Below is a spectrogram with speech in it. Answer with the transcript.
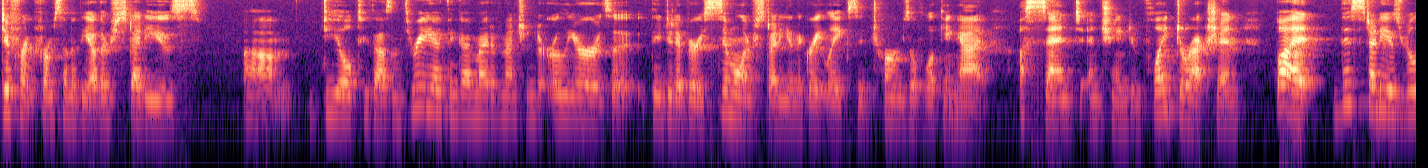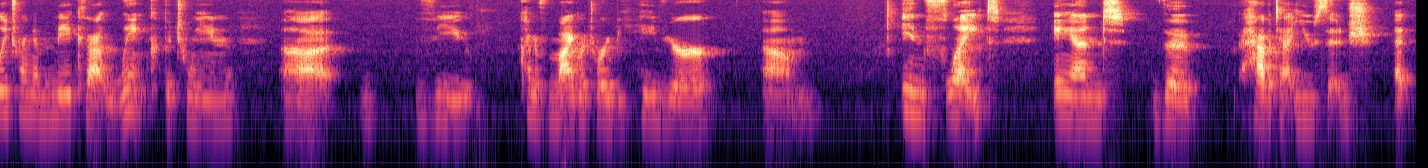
different from some of the other studies. Um, Diehl 2003, I think I might have mentioned earlier, is a, they did a very similar study in the Great Lakes in terms of looking at ascent and change in flight direction. But this study is really trying to make that link between uh, the kind of migratory behavior um, in flight and the habitat usage at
